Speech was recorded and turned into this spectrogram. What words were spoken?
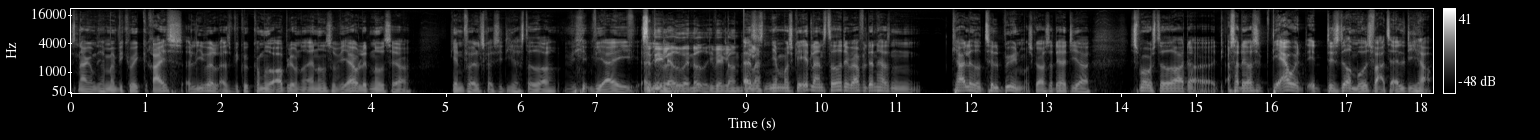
snakke om det her med, at vi kan jo ikke rejse alligevel. Altså, vi kan jo ikke komme ud og opleve noget andet, så vi er jo lidt nødt til at genforelske os i de her steder, vi, vi er i. Så det er lavet af nød i virkeligheden? Altså, sådan, jamen, måske et eller andet sted, det er i hvert fald den her sådan, kærlighed til byen, måske også, og det her, de her små steder, der, og så er det også, det er jo et, et decideret modsvar til alle de her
